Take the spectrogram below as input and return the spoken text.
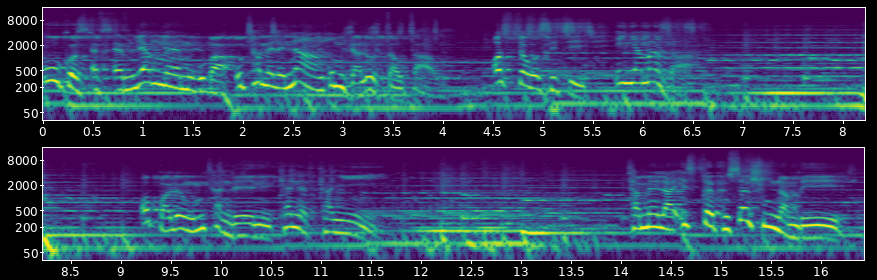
ukhosi FM liyakumema ukuba uthamele nanku umdlalo ozicawucawu osihloko sithi inyamazana obhalwe ngumthandeni Kenneth Kanyile thamela isiqephu seshumi nambili.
